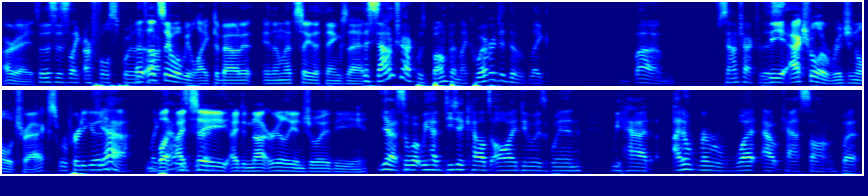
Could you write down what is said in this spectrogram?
All right. So this is like our full spoiler Let, talk. us say what we liked about it, and then let's say the things that. the soundtrack was bumping. Like whoever did the like, um, soundtrack for this. the actual original tracks were pretty good. yeah, like but I'd good. say I did not really enjoy the. Yeah, so what we had DJ Khaled's All I Do Is Win. We had I don't remember what OutKast song, but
